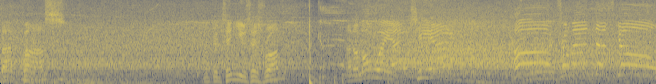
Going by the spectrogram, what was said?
Bad pass. And continues his run. And a long way out here. Oh, tremendous goal!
